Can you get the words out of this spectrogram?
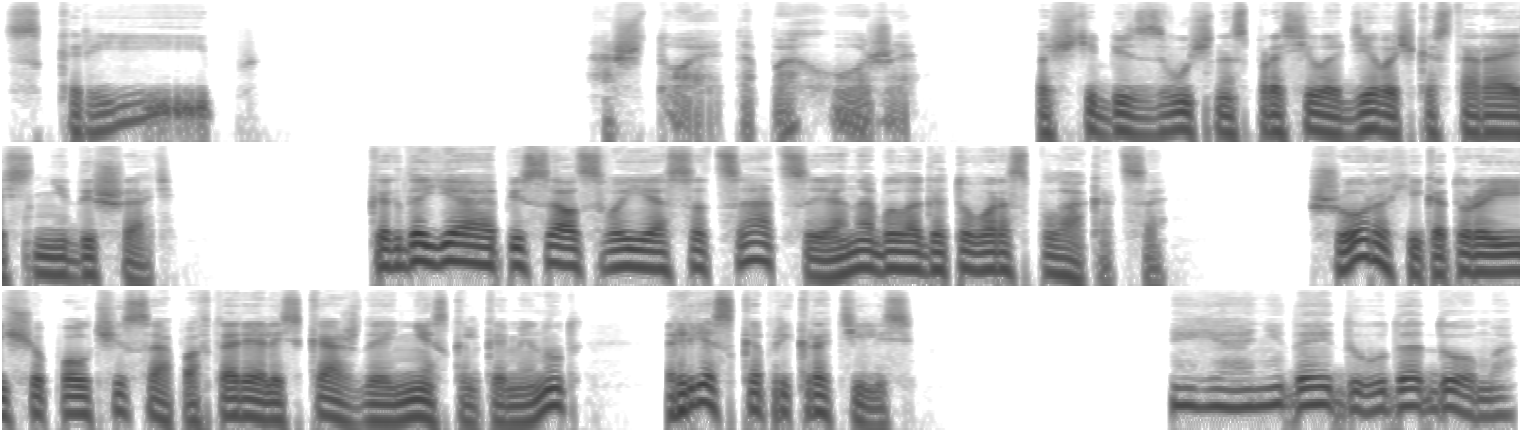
Скрип. «А что это похоже?» — почти беззвучно спросила девочка, стараясь не дышать. Когда я описал свои ассоциации, она была готова расплакаться. Шорохи, которые еще полчаса повторялись каждые несколько минут, резко прекратились. «Я не дойду до дома.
